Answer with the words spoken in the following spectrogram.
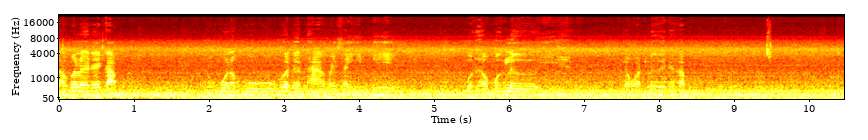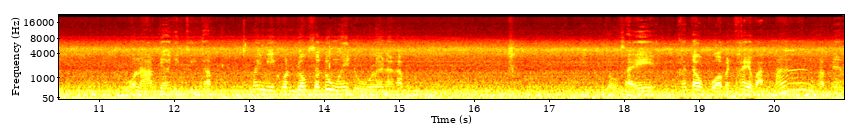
เราก็เลยได้กลับหนองบัวลำพูเพื่อเดินทางไปใส่หินที่บนแถวเมืองเลย จังหวัดเลยนะครับโอ้น้ำเยอะจริงๆครับ ไม่มีคนยกสะดุ้งให้ดูเลยนะครับ สงสัยเข้าเจ้ากลัวเป็นไข้หวัดมากครับเนี่ย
